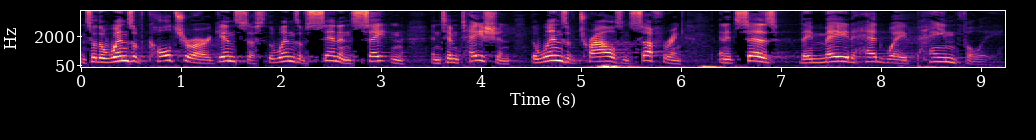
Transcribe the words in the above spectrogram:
And so the winds of culture are against us, the winds of sin and Satan and temptation, the winds of trials and suffering. And it says they made headway painfully.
